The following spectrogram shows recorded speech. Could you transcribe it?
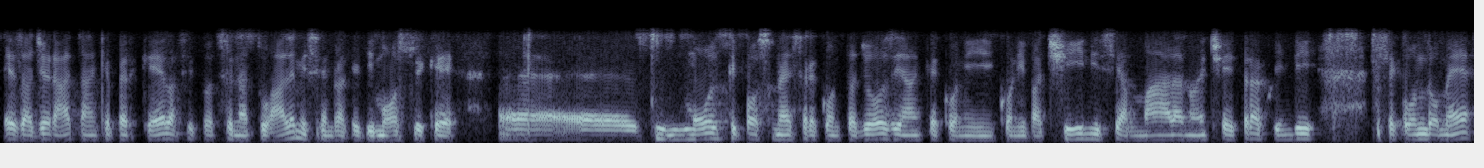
esagerata anche perché la situazione attuale mi sembra che dimostri che eh, molti possono essere contagiosi anche con i, con i vaccini, si ammalano eccetera, quindi secondo me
